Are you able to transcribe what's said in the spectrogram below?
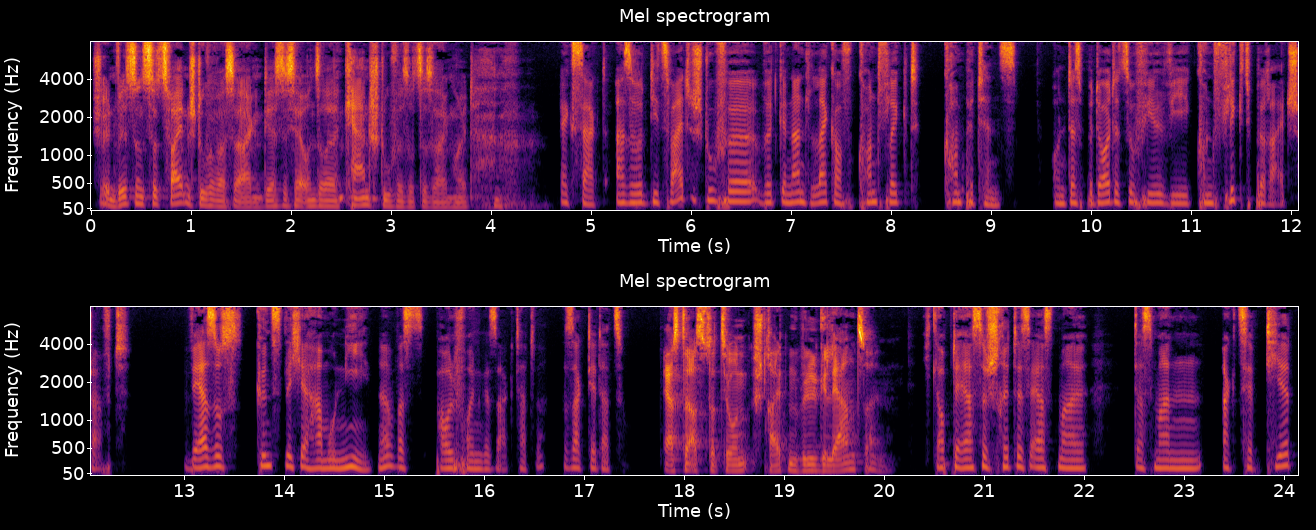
Schön. Willst du uns zur zweiten Stufe was sagen? Das ist ja unsere Kernstufe sozusagen heute. Exakt. Also die zweite Stufe wird genannt Lack of Conflict Competence. Und das bedeutet so viel wie Konfliktbereitschaft versus künstliche Harmonie, ne, was Paul vorhin gesagt hatte. Was sagt ihr dazu? Erste Assoziation, streiten will gelernt sein. Ich glaube, der erste Schritt ist erstmal, dass man akzeptiert,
